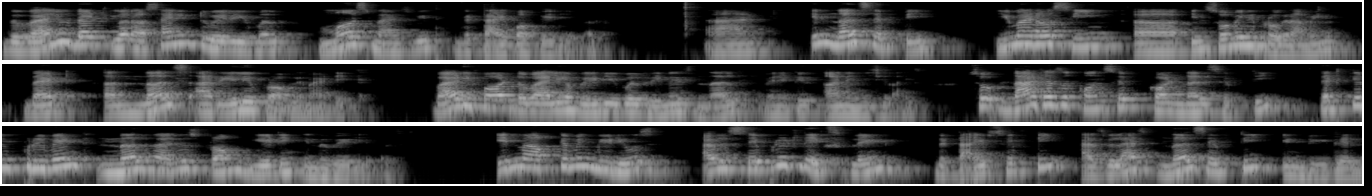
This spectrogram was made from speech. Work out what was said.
the value that you are assigning to variable must match with the type of variable. And in null safety, you might have seen uh, in so many programming that uh, nulls are really problematic. By default, the value of variable remains null when it is uninitialized. So that has a concept called null safety Dart can prevent null values from getting in the variables. In my upcoming videos, I will separately explain the type safety as well as null safety in detail.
